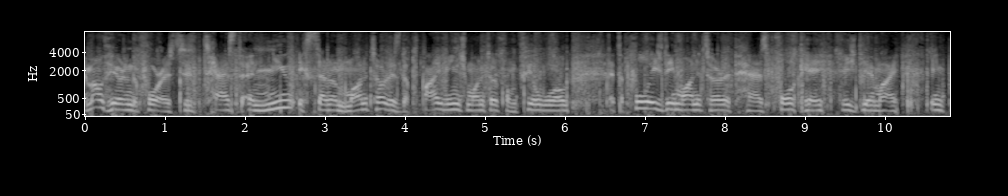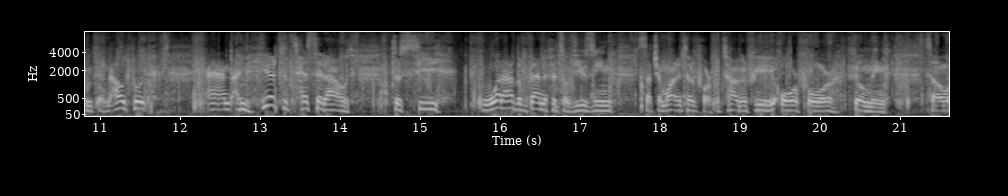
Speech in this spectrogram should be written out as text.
I'm out here in the forest to test a new external monitor. It's the 5-inch monitor from Feelworld. It's a full HD monitor. It has 4K HDMI input and output. And I'm here to test it out to see what are the benefits of using such a monitor for photography or for filming. So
